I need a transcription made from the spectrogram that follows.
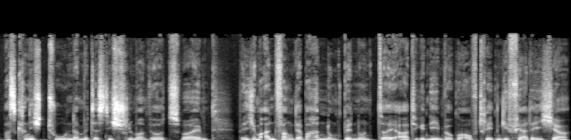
was kann ich tun, damit es nicht schlimmer wird? Weil wenn ich am Anfang der Behandlung bin und derartige Nebenwirkungen auftreten, gefährde ich ja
